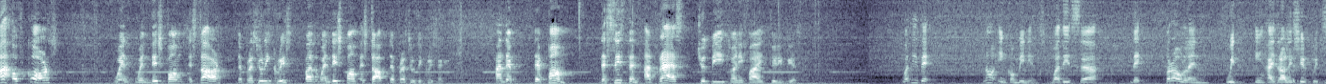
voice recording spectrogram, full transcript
Ah of course when when this pump start, the pressure increase, but when this pump stop, the pressure decrease again. And the, the pump, the system at rest should be 25, 30 psi. What is the, no inconvenience, what is uh, the problem with in hydraulic circuits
